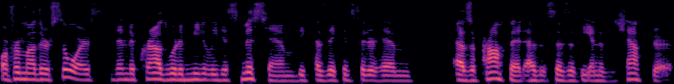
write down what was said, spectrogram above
or from other source, then the crowds would immediately dismiss him because they consider him as a prophet, as it says at the end of the chapter.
